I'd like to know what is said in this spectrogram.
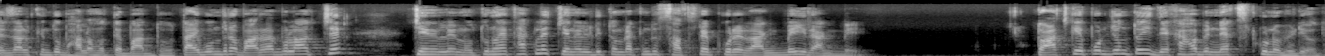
রেজাল্ট কিন্তু ভালো হতে বাধ্য। তাই বন্ধুরা, বারবার বলা হচ্ছে, চ্যানেলে নতুন হয়ে থাকলে চ্যানেলটি তোমরা কিন্তু সাবস্ক্রাইব করে রাখবেই রাখবে। তো আজকে পর্যন্তই, দেখা হবে নেক্সট কোনো ভিডিওতে।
